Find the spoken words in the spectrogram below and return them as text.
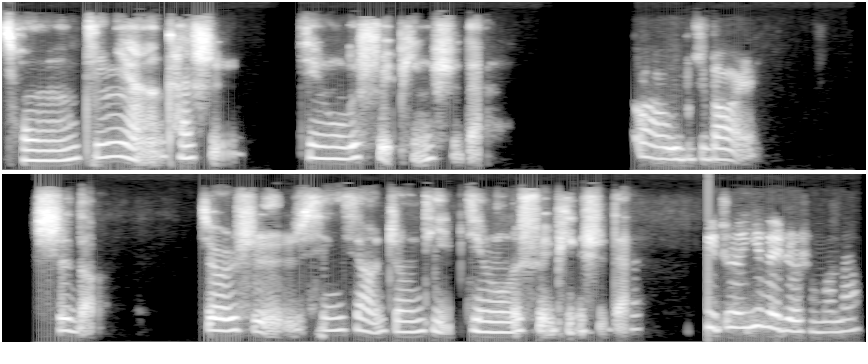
从今年开始进入了水瓶时代？哦，我不知道哎。是的，就是星象整体进入了水瓶时代。这意味着什么呢？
